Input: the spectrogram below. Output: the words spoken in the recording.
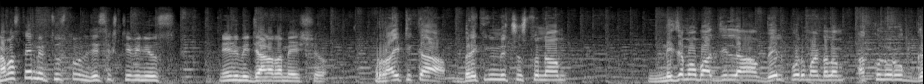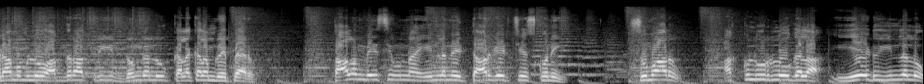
నమస్తే మీరు చూస్తున్న జీ సిక్స్ టీవీ న్యూస్ నేను మీ జాన రమేష్. రైట్ ఇక బ్రేకింగ్ న్యూస్ చూస్తున్నాం. నిజామాబాద్ జిల్లా వేల్పూర్ మండలం అక్కులూరు గ్రామంలో అర్ధరాత్రి దొంగలు కలకలం రేపారు. తాళం వేసి ఉన్న ఇండ్లని టార్గెట్ చేసుకొని సుమారు అక్కులూరులో గల ఏడు ఇండ్లలో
